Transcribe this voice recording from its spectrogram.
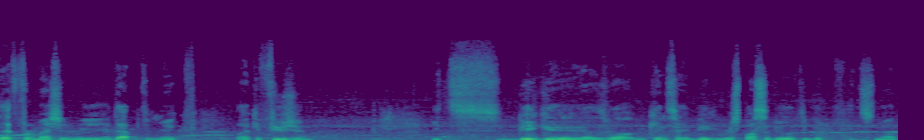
that formation we adapt to make like a fusion it's big uh, as well you can say big responsibility but it's not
